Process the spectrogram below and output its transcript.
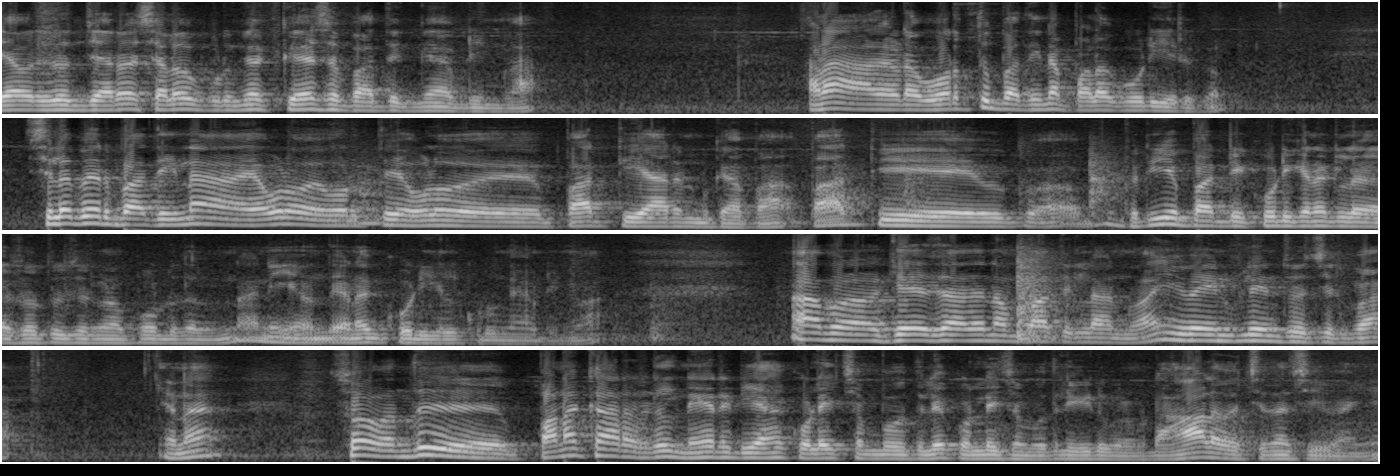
ஏன் ஒரு இருபத்தஞ்சாயிரரூவா செலவு கொடுங்க கேஸை பார்த்துக்குங்க அப்படின்வான் ஆனால் அதோட ஒர்த்து பார்த்திங்கன்னா பல கோடி இருக்கும். சில பேர் பார்த்தீங்கன்னா எவ்வளோ ஒருத்தர் எவ்வளோ பார்ட்டி யாருன்னு கேட்பான் பார்ட்டி பெரிய பார்ட்டி கோடிக்கணக்கில் சொத்து வச்சுருக்கணும் போட்டுதல்னா நீங்கள் வந்து எனக்கு கோடிகள் கொடுங்க அப்படின்வான் அப்புறம் கேஸ் அதை நம்ம பார்த்துக்கலான்வான் இவன் இன்ஃப்ளூயன்ஸ் வச்சுருப்பான் ஏன்னா ஸோ வந்து பணக்காரர்கள் நேரடியாக கொலை சம்பவத்திலே கொள்ளை சம்பவத்தில் ஈடுபட மாட்டாங்க. ஆளை வச்சு தான் செய்வாங்க.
